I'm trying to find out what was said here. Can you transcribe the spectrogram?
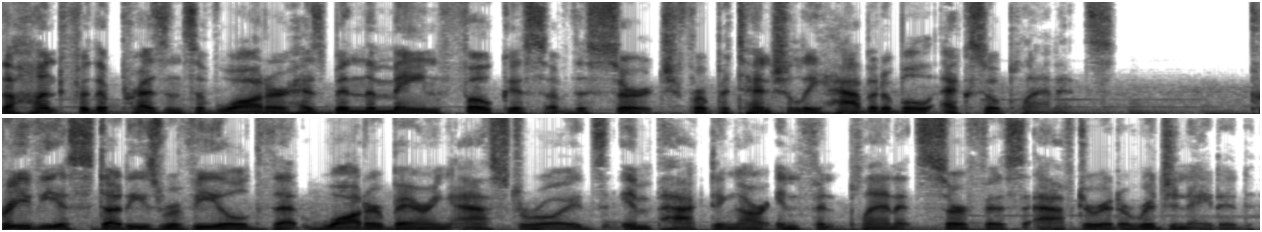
the hunt for the presence of water has been the main focus of the search for potentially habitable exoplanets. Previous studies revealed that water-bearing asteroids impacting our infant planet's surface after it originated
